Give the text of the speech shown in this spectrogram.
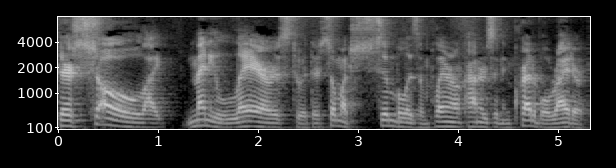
there's so like many layers to it. There's so much symbolism. Flannery O'Connor is an incredible writer,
